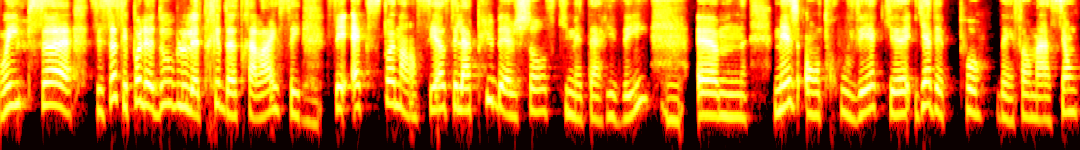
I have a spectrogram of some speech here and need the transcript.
oui, puis ça, c'est ça, c'est pas le double ou le triple de travail, c'est mm. exponentiel. C'est la plus belle chose qui m'est arrivée. Mm. mais on trouvait qu'il n'y avait pas d'informations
